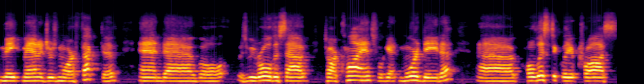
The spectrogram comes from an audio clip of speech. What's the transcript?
make managers more effective. And uh, we'll, as we roll this out to our clients, we'll get more data uh, holistically across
